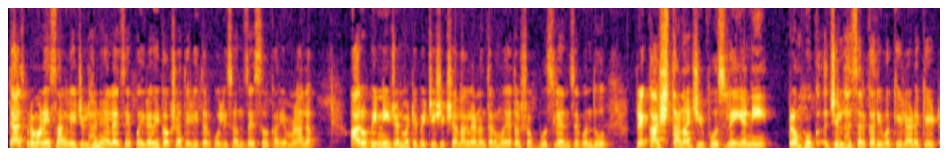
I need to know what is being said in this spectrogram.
त्याचप्रमाणे सांगली जिल्हा न्यायालयाचे पैरवी कक्षातील इतर पोलिसांचे सहकार्य मिळालं. आरोपींनी जन्मठेपेची शिक्षा लागल्यानंतर मयत अशोक भोसले यांचे बंधू प्रकाश तानाजी भोसले यांनी प्रमुख जिल्हा सरकारी वकील ॲडव्होकेट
